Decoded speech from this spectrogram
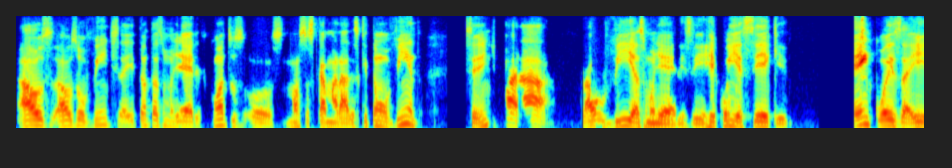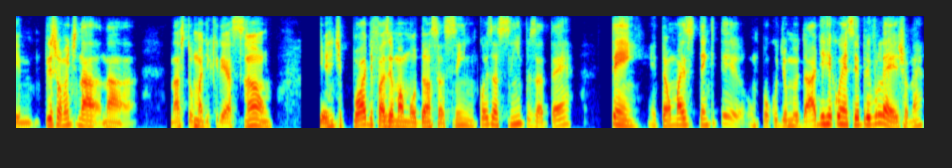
Aos, aos ouvintes aí, tanto as mulheres quanto os, os nossos camaradas que estão ouvindo, se a gente parar para ouvir as mulheres e reconhecer que tem coisa aí, principalmente na, na, nas turmas de criação, que a gente pode fazer uma mudança assim, coisa simples até, tem. Então, mas tem que ter um pouco de humildade e reconhecer privilégio, né?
